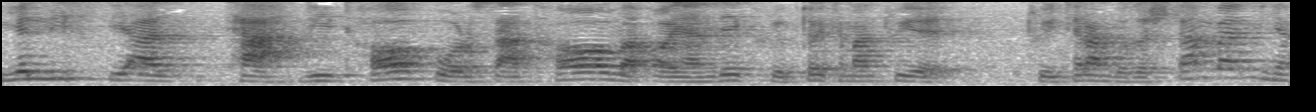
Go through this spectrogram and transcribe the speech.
یه لیستی از تهدیدها فرصتها و آینده کریپتو که من توی توییترم گذاشتم و میگم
